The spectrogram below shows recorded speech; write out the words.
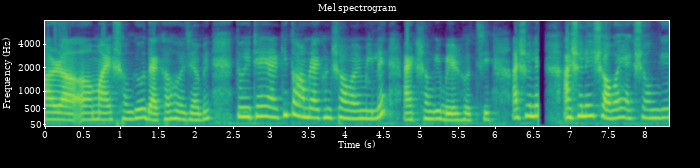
আর মায়ের সঙ্গেও দেখা হয়ে যাবে। তো এটাই আর কি। তো আমরা এখন সবাই মিলে একসঙ্গে বের হচ্ছি। আসলে আসলে সবাই একসঙ্গে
